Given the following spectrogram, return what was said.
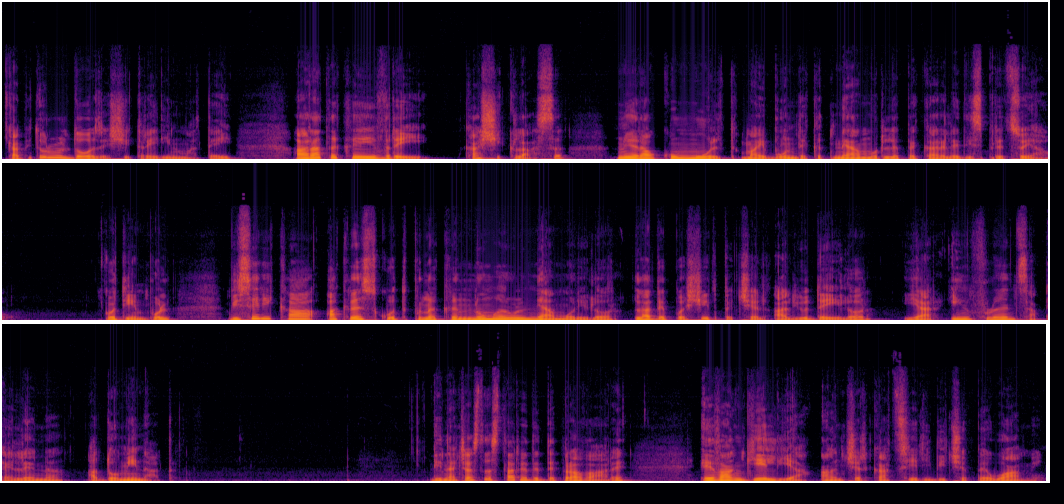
Capitolul 23 din Matei arată că evreii, ca și clasă, nu erau cu mult mai buni decât neamurile pe care le disprețuiau. Cu timpul, biserica a crescut până când numărul neamurilor l-a depășit pe cel al iudeilor, iar influența elenă a dominat. Din această stare de depravare, Evanghelia a încercat să ridice pe oameni.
